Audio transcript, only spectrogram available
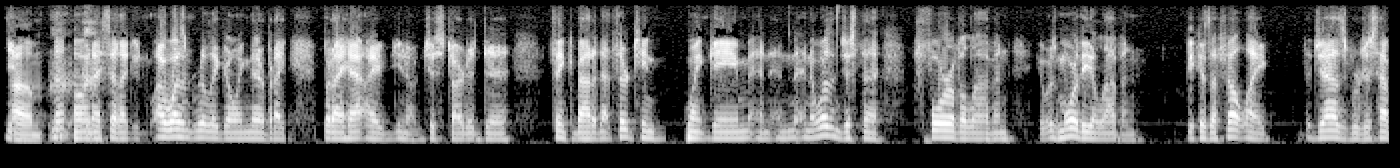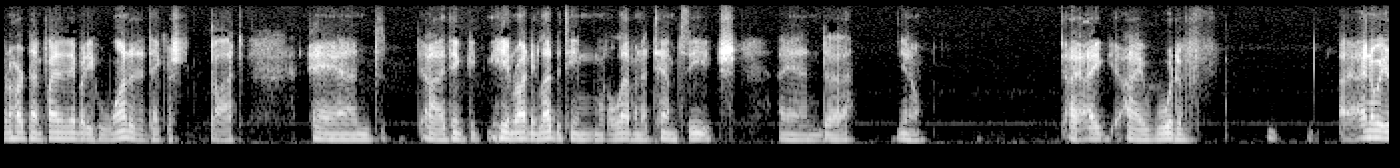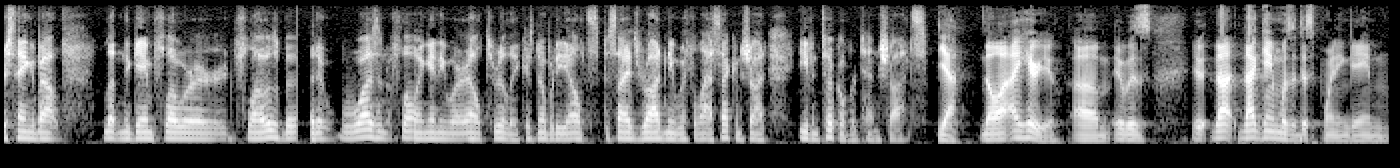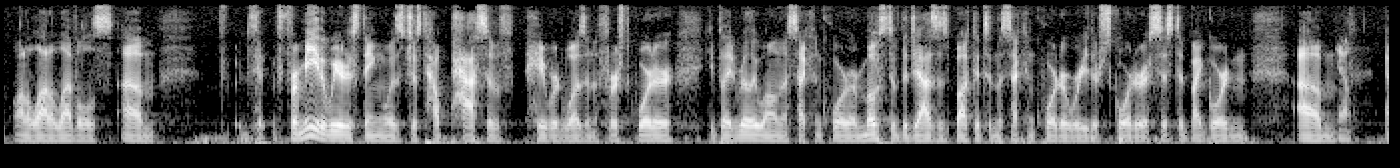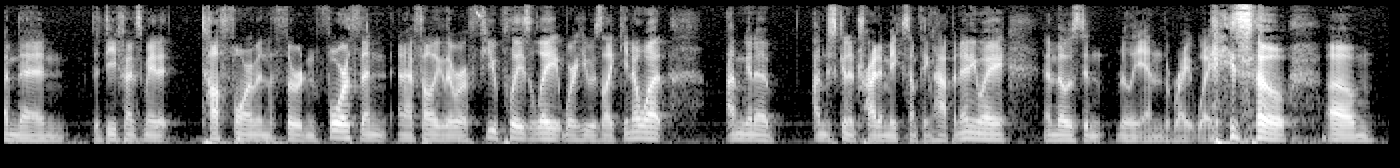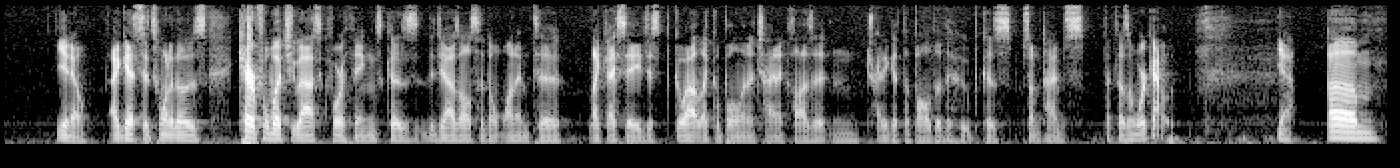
Yeah. Um, no, and I said I didn't. I wasn't really going there, but I, but I, ha- I, you know, just started to think about it. That 13 point game, and and and it wasn't just the four of 11. It was more the 11, because I felt like the Jazz were just having a hard time finding anybody who wanted to take a shot, and uh, I think he and Rodney led the team with 11 attempts each, and uh, you know, I I, I would have I I know what you're saying about letting the game flow where it flows, but, but it wasn't flowing anywhere else really because nobody else besides Rodney with the last second shot even took over 10 shots. Yeah, no, I hear you. Um, it was it, that that game was a disappointing game on a lot of levels. Um, for me, the weirdest thing was just how passive Hayward was in the first quarter. He played really well in the second quarter. Most of the Jazz's buckets in the second quarter were either scored or assisted by Gordon. Um, Yeah. And then the defense made it tough for him in the third and fourth. And, and I felt like there were a few plays late where he was like, you know what? I'm going to, I'm just going to try to make something happen anyway. And those didn't really end the right way. so, um, you know, I guess it's one of those careful what you ask for things because the Jazz also don't want him to, like I say, just go out like a bull in a china closet and try to get the ball to the hoop because sometimes that doesn't work out. Yeah. Um,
